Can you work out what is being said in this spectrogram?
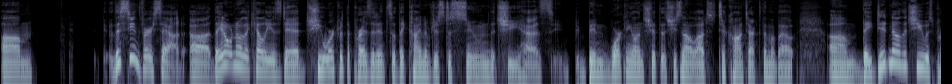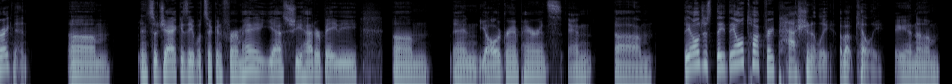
Um, this scene's very sad. Uh, they don't know that Kelly is dead. She worked with the president, so they kind of just assume that she has been working on shit that she's not allowed to, to contact them about. Um, they did know that she was pregnant. Um, and so Jack is able to confirm, hey, yes, she had her baby. Um, and y'all are grandparents and um they all just they, they all talk very passionately about Kelly. And um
